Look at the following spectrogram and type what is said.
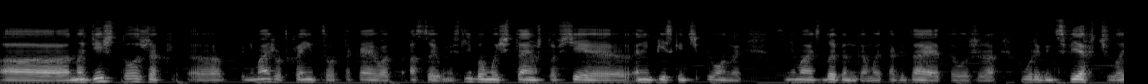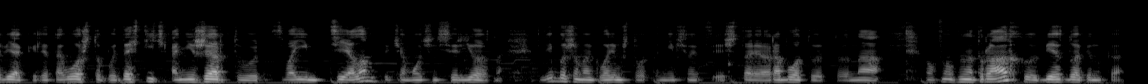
А, но здесь тоже, э, понимаешь, вот хранится вот такая вот особенность. Либо мы считаем, что все олимпийские чемпионы занимаются допингом, и тогда это уже уровень сверхчеловека, и для того, чтобы достичь, они жертвуют своим телом, причем очень серьезно. Либо же мы говорим, что вот они все, считаю, работают на, в, в натурах без допинга,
